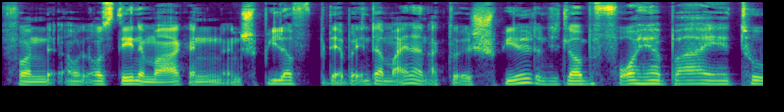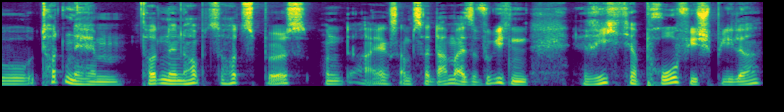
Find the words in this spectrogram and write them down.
von au- aus Dänemark, ein, ein Spieler, der bei Inter Mailand aktuell spielt und ich glaube vorher bei to Tottenham, Tottenham Hot- Hotspurs und Ajax Amsterdam, also wirklich ein richtiger Profispieler,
